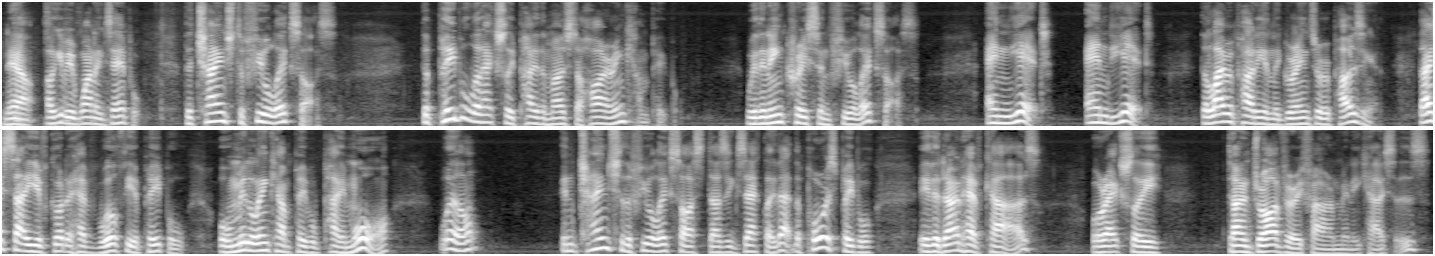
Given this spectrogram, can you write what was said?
Now, I'll give you one example the change to fuel excise. The people that actually pay the most are higher income people with an increase in fuel excise. And yet, and yet, the Labor Party and the Greens are opposing it. They say you've got to have wealthier people or middle income people pay more. Well, and change to the fuel excise does exactly that. The poorest people either don't have cars or actually don't drive very far in many cases.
